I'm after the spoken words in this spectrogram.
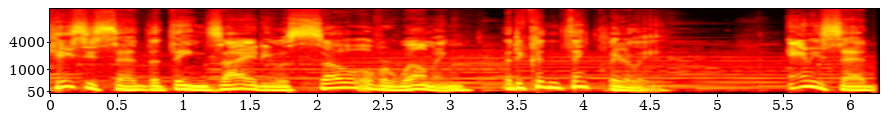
Casey said that the anxiety was so overwhelming that he couldn't think clearly. Annie said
